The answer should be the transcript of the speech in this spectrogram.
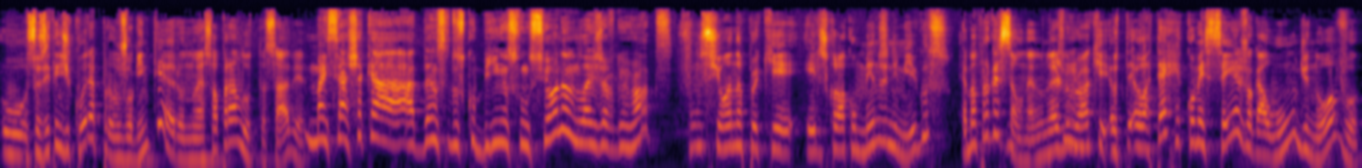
Os seus itens de cura é pro jogo inteiro, não é só pra luta, sabe? Mas você acha que a, a dança dos cubinhos funciona no Legend of Green Rocks? Funciona porque eles colocam menos inimigos inimigos. É uma progressão, né? No Legend of Rock, eu, eu até recomecei a jogar o 1 de novo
